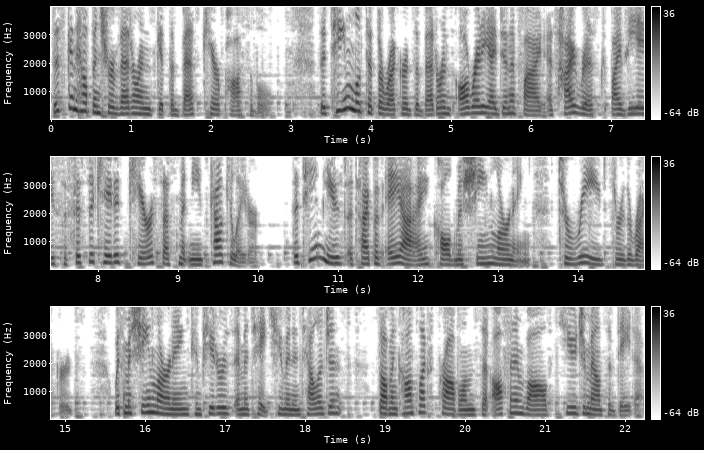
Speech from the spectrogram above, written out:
This can help ensure veterans get the best care possible. The team looked at the records of veterans already identified as high risk by VA's sophisticated care assessment needs calculator. The team used a type of AI called machine learning to read through the records. With machine learning, computers imitate human intelligence, solving complex problems that often involve huge amounts of data.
